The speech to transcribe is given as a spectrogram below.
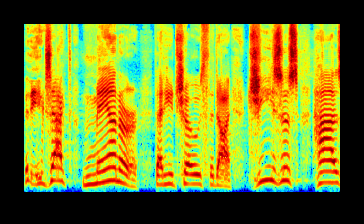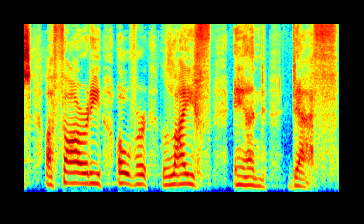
the exact manner that he chose to die. Jesus has authority over life and death.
